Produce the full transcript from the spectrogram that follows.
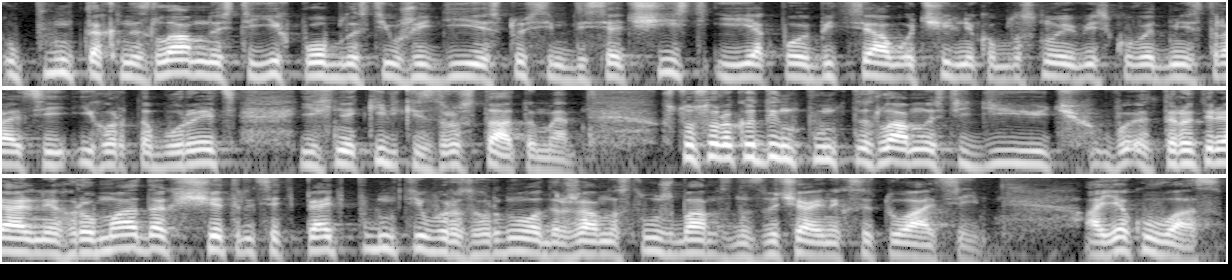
у пунктах незламності. Їх по області вже діє 176. І як пообіцяв очільник обласної військової адміністрації Ігор Табурець, їхня кількість зростатиме. 141 пункт незламності діють в територіальних громадах. Ще 35 пунктів розгорнула Державна служба з надзвичайних ситуацій. А як у вас?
